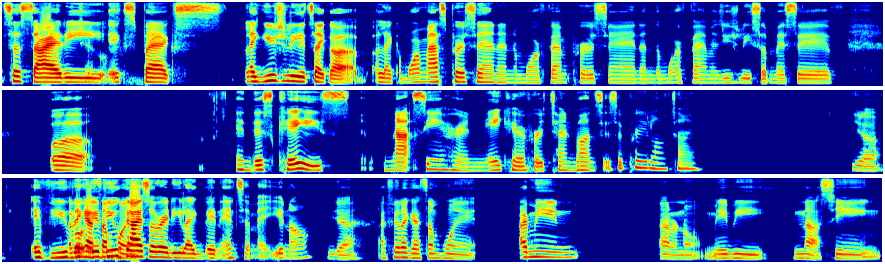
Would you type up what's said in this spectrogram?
society expects like usually it's like a like a more masc person and a more femme person, and the more femme is usually submissive. But in this case, not seeing her naked for ten months is a pretty long time. Yeah, If you if you point- guys already like been intimate, you know. yeah. I feel like at some point, I mean, I don't know, maybe not seeing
